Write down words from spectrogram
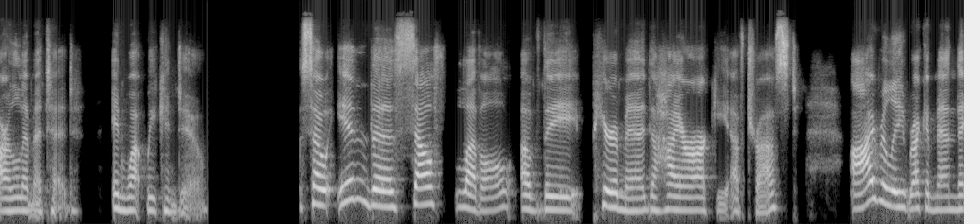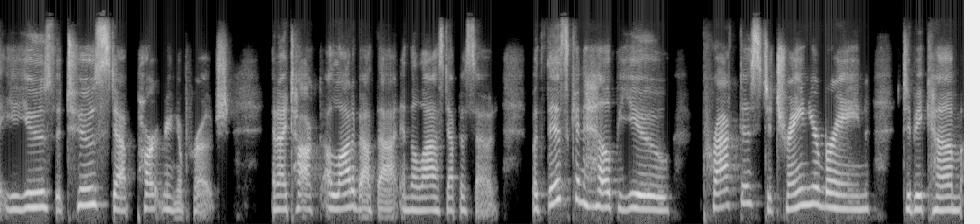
are limited in what we can do. So, in the self level of the pyramid, the hierarchy of trust, I really recommend that you use the two step partnering approach. And I talked a lot about that in the last episode. But this can help you practice to train your brain to become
